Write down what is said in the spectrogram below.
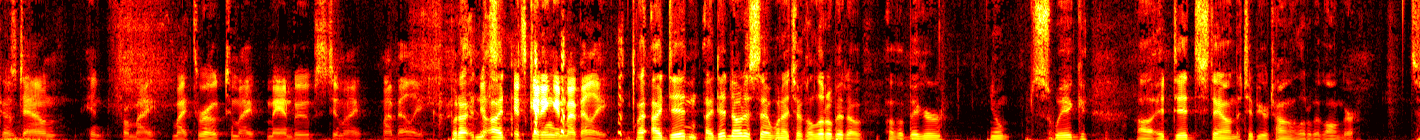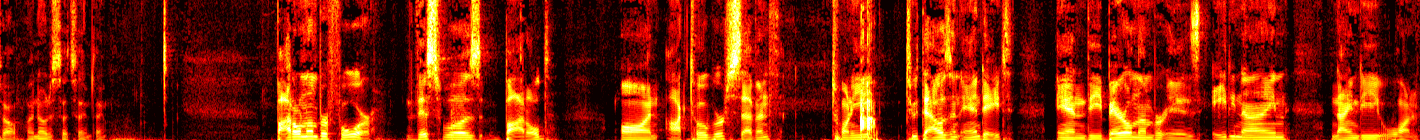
goes down in from my, my throat to my man boobs to my, my belly. but I, no, It's, I, it's getting in my belly. I, I did. I did notice that when I took a little bit of, of a bigger, you know, swig, uh, it did stay on the tip of your tongue a little bit longer. So I noticed that same thing. bottle number four. This was bottled on October 7th, 20, 2008, and the barrel number is 8991.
